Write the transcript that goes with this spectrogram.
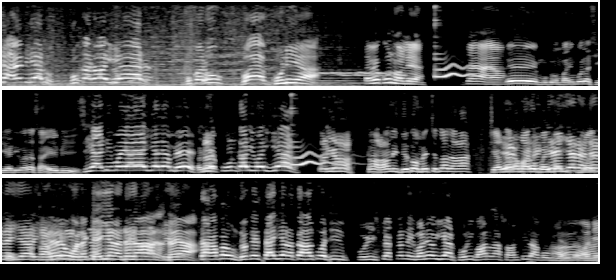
સાહેબ યાર હું કરો યાર? હું કરું? વાહ ખૂનિયા તમે કોણ હલે આયા. એ મોટું અંબાની બોલા સીઆઈડી વાળા સાહેબી. સીઆઈડી માં આયા યાર લે મે તે કોણ કરી હોય યાર. કર્યા તારા લીધે તો અમે કેટલા દાડા? ચાર મારો ભાઈબંધ યાર અડે નહીં યાર એ ઓલે કે યાર અડના દયા તારા પર ઊંધો કેસ થાય યાર હતા હાલ તું હજી ઇન્સ્પેક્ટર નહીં બન્યો યાર. થોડી વાર શાંતિ લાગો યાર. અને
